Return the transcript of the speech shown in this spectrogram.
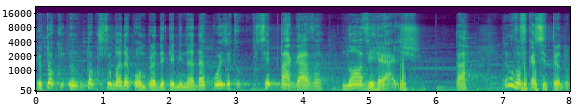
Eu tô, tô acostumado a comprar determinada coisa que você pagava nove reais, tá? Eu não vou ficar citando.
